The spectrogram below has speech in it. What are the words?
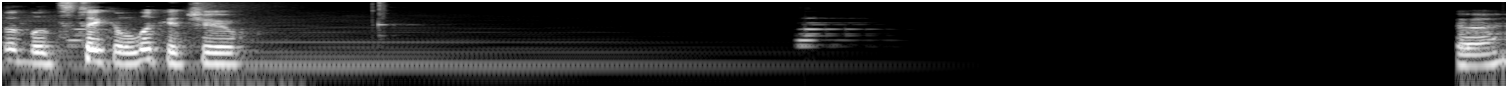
Said, Let's take a look at you. Okay.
